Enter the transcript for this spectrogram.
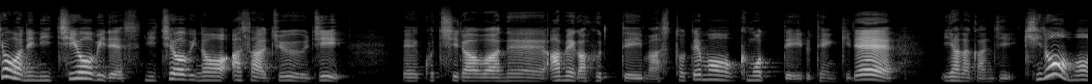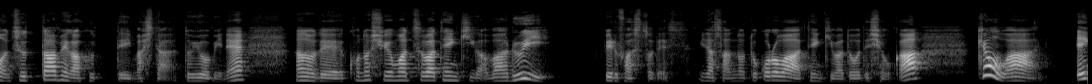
今日はね日曜日です。日曜日の朝10時、えーこちらはね雨が降っています。とても曇っている天気で嫌な感じ。昨日もずっと雨が降っていました。土曜日ね。なのでこの週末は天気が悪いベルファストです。皆さんのところは天気はどうでしょうか？今日は遠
